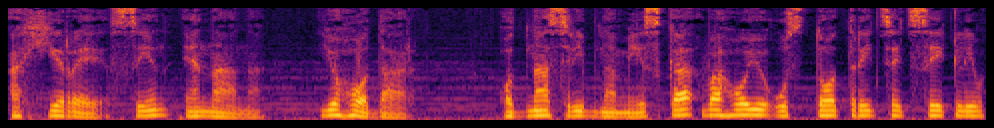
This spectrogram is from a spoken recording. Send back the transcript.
Ахіре, син Енана, його дар. Одна срібна миска вагою у 130 сиклів,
